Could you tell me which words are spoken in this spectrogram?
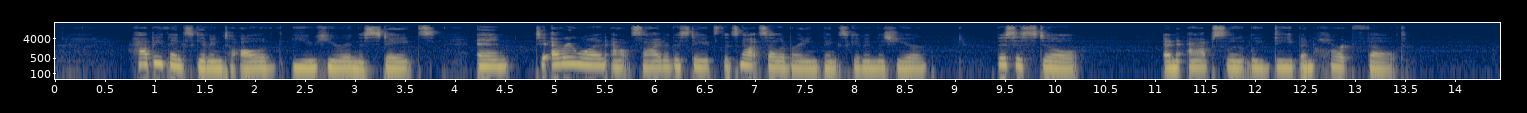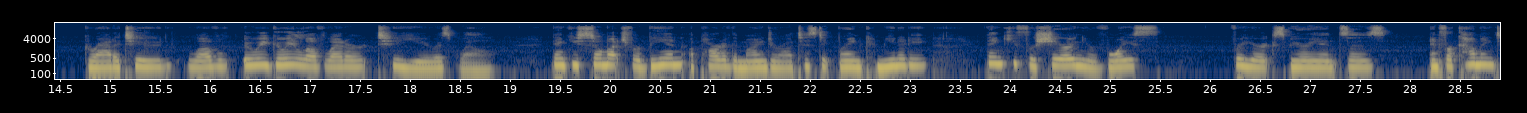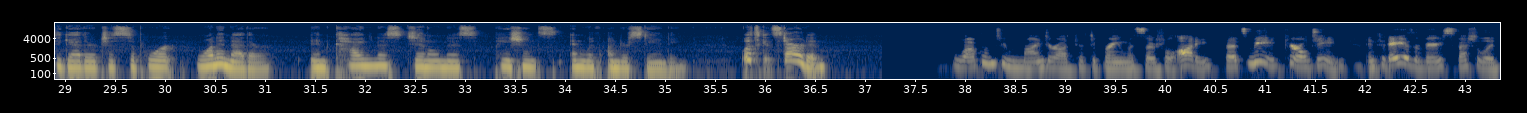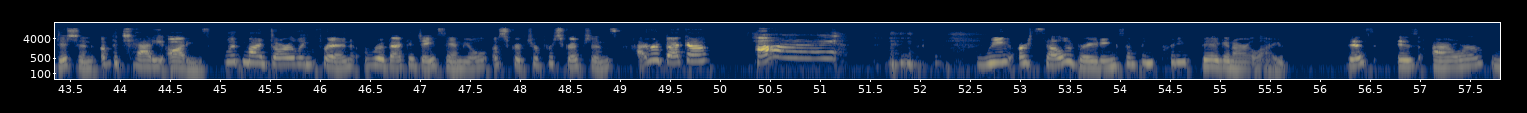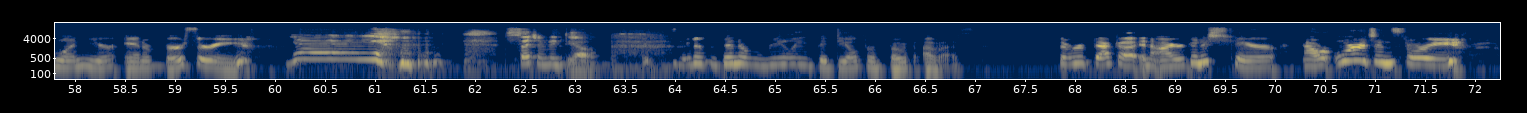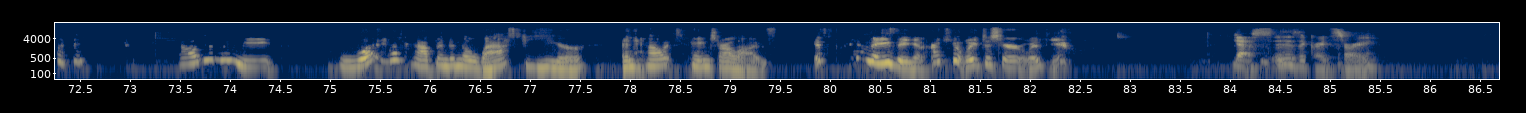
Happy Thanksgiving to all of you here in the States and to everyone outside of the States that's not celebrating Thanksgiving this year. This is still an absolutely deep and heartfelt gratitude, love, ooey gooey love letter to you as well. Thank you so much for being a part of the Mind Your Autistic Brain community. Thank you for sharing your voice, for your experiences, and for coming together to support one another in kindness, gentleness, patience, and with understanding. Let's get started. Welcome to Mind Your Autistic Brain with Social Audie. That's me, Carol Jean. And today is a very special edition of the Chatty Audis with my darling friend, Rebecca J. Samuel of Scripture Prescriptions. Hi, Rebecca. Hi. we are celebrating something pretty big in our life. This is our one year anniversary. Yay! Such a big deal. It has been a really big deal for both of us. So Rebecca and I are going to share our origin story. how did we meet? What has happened in the last year and how it's changed our lives? It's amazing and I can't wait to share it with you. Yes, it is a great story.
